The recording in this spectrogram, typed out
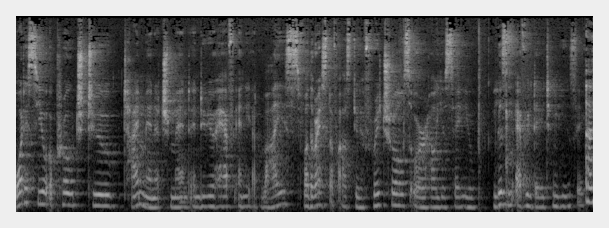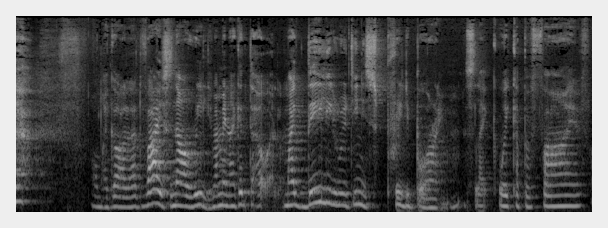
What is your approach to time management? And do you have any advice for the rest of us? Do you have rituals or how you say you listen every day to music? Uh, oh my God, advice? No, really. I mean, I get my daily routine is pretty boring. It's like wake up at five,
